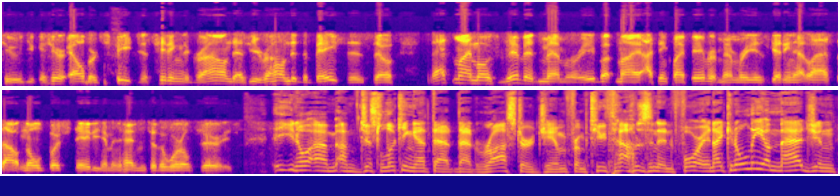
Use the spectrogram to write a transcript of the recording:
to you could hear Albert's feet just hitting the ground as he rounded the bases. So That's my most vivid memory, but my I think my favorite memory is getting that last out in Old Busch Stadium and heading to the World Series. You know, I'm I'm just looking at that that roster, Jim, from 2004, and I can only imagine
